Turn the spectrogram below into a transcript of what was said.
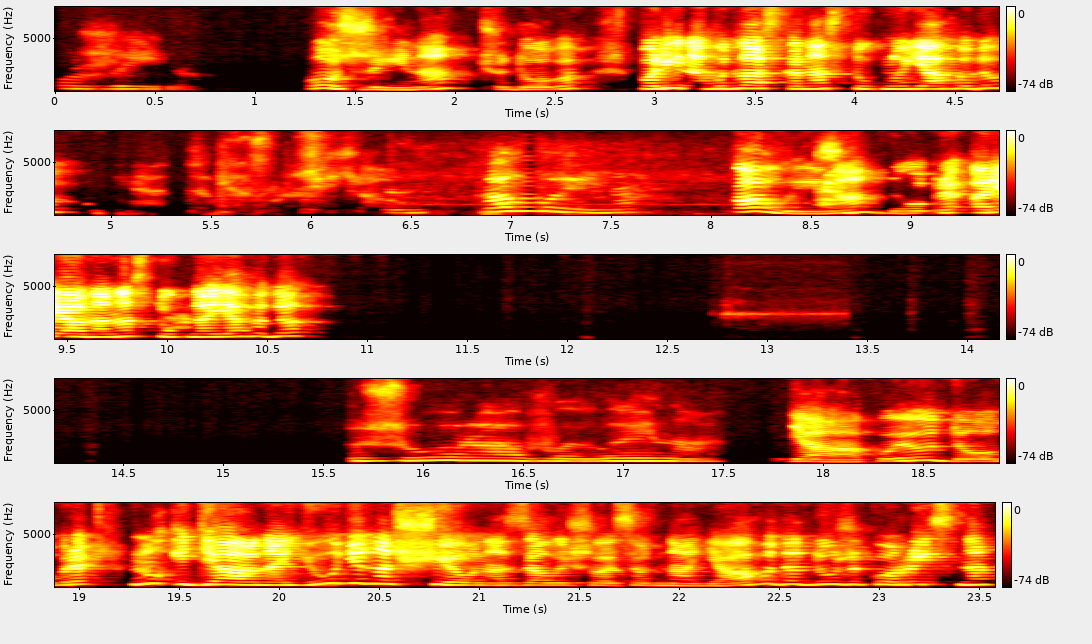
Ожина. Ожина, чудово. Поліна, будь ласка, наступну ягоду. Калина. Калина, добре. Аріана, наступна ягода. Журавлина. Дякую, добре. Ну і Діана Юдіна, ще у нас залишилась одна ягода, дуже корисна.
